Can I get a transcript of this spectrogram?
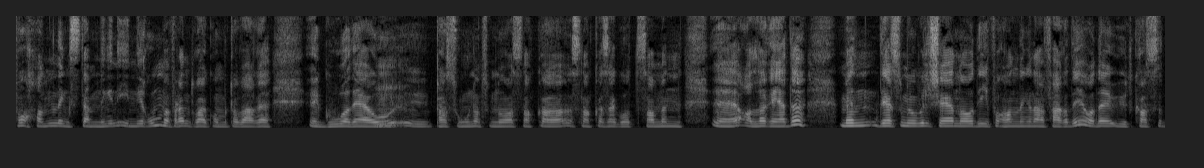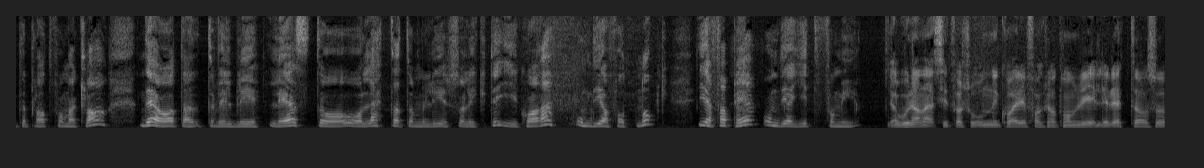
forhandlingsstemningen inn i rommet, for den tror jeg kommer til å være god. og Det er jo mm. personer som nå har snakka seg godt sammen allerede. Men det som jo vil skje når de forhandlingene er ferdige og det utkastet til plattform er klar, det er jo at dette vil bli lest og, og lett etter med lys og lykte i KrF, om de har fått nok. I Frp om de har gitt for mye. Ja, Hvordan er situasjonen i KrF akkurat når det gjelder dette? Altså,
